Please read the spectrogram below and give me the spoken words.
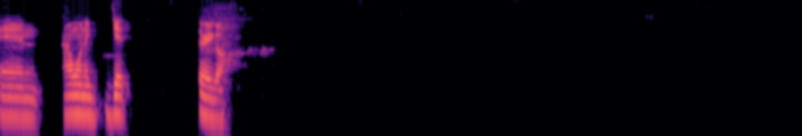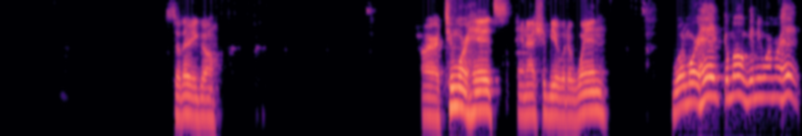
And I want to get, there you go. So there you go. All right, two more hits and I should be able to win. One more hit. Come on, give me one more hit.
